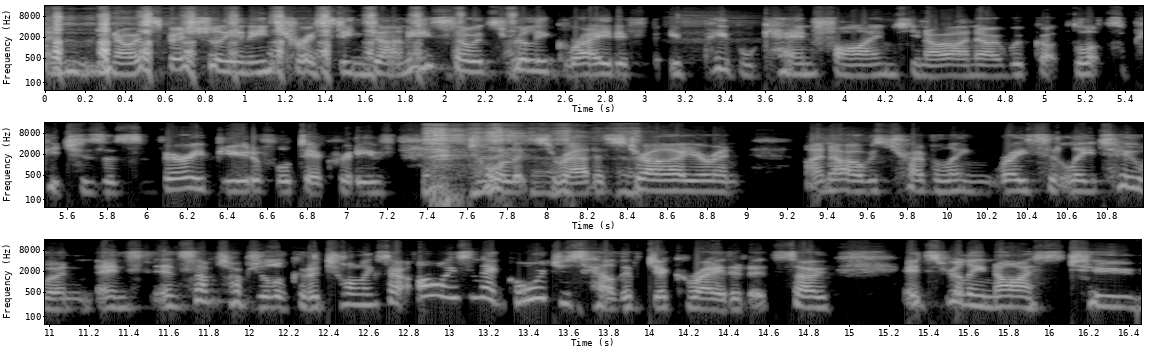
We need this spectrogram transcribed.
and you know, especially an interesting dunny. So it's really great if, if people can find, you know, I know we've got lots of pictures of very beautiful decorative toilets throughout Australia, and I know I was travelling recently too, and, and and sometimes you look at a toilet and say, oh, isn't that gorgeous how they've decorated it? So it's really nice to.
